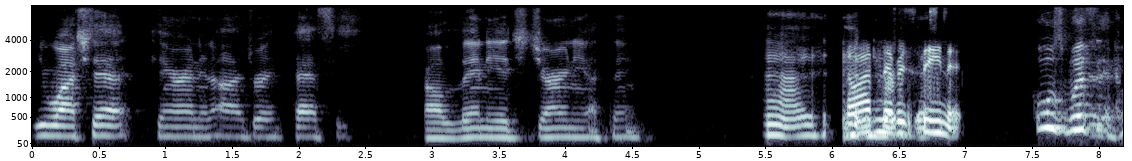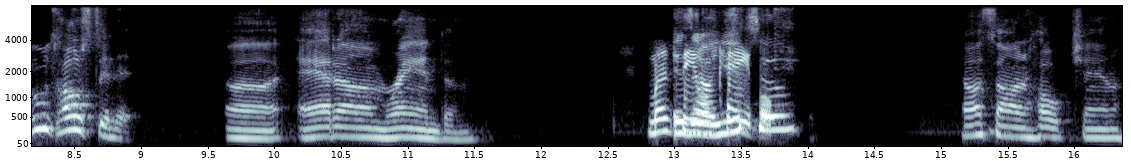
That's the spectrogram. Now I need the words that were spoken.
You watch that, Karen and Andre Patsy? Called Lineage Journey, I think. Uh, no, I've never seen it. Who's with it? Who's hosting it? Uh, Adam Ramdin. Must Is be on, on YouTube. No, it's on Hope Channel.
